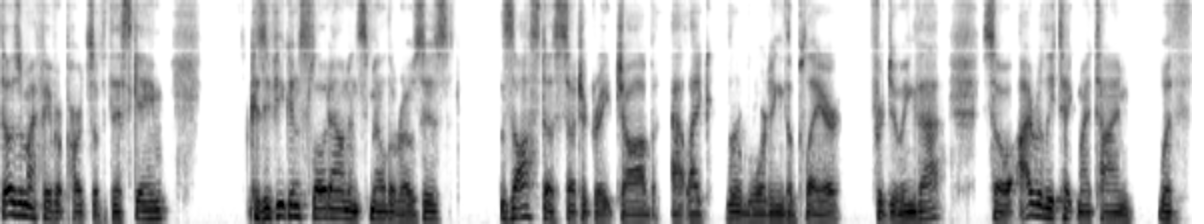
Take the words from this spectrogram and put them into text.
those are my favorite parts of this game because if you can slow down and smell the roses ZOS does such a great job at like rewarding the player for doing that. So I really take my time with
